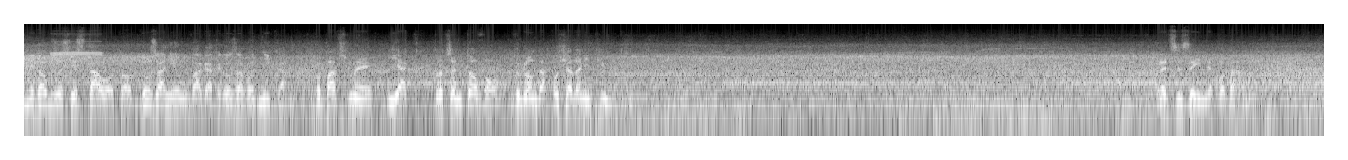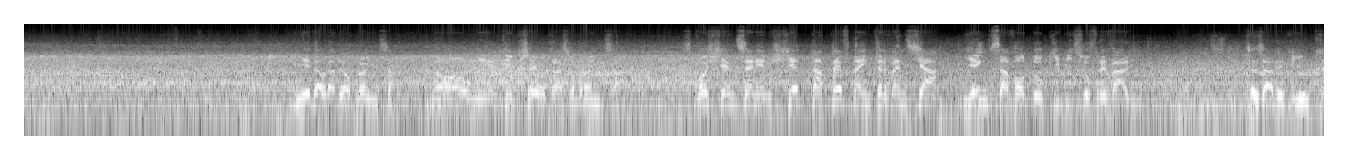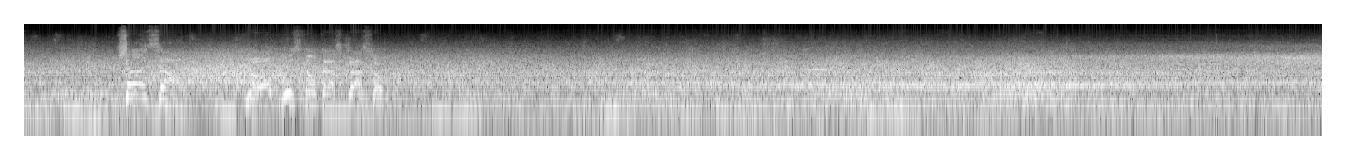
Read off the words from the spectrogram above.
Niedobrze się stało, to duża nieuwaga tego zawodnika. Popatrzmy, jak procentowo wygląda posiadanie piłki. Precyzyjne podanie. Nie dał rady obrońca. No, umiejętnie przejął teraz obrońca. Z poświęceniem świetna, pewna interwencja. Jęk zawodu kibiców rywali. Cezary Wilk. Szansa! No, błysnął teraz klasą.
